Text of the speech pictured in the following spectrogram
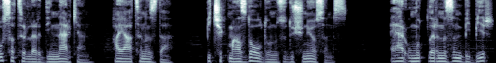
bu satırları dinlerken hayatınızda bir çıkmazda olduğunuzu düşünüyorsanız, eğer umutlarınızın bir bir,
